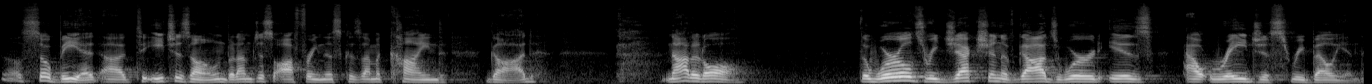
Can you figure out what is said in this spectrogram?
Well, so be it. Uh, to each his own, but I'm just offering this because I'm a kind God. Not at all. The world's rejection of God's word is outrageous rebellion.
